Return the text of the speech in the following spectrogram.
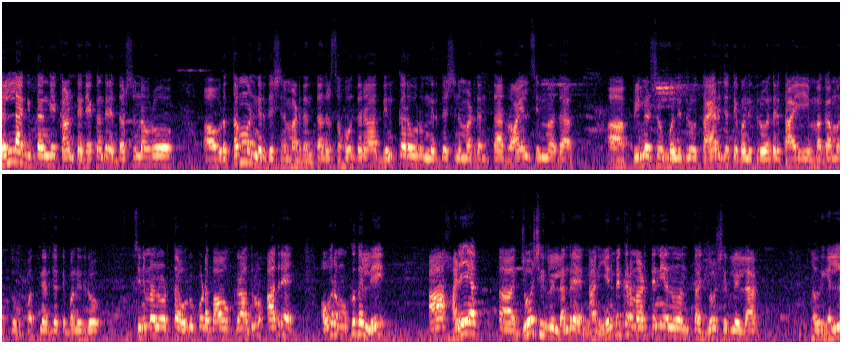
ಡಲ್ ಆಗಿದ್ದಂಗೆ ಕಾಣ್ತಾ ಇದೆ. ಯಾಕಂದ್ರೆ ದರ್ಶನ್ ಅವರು ಅವರು ತಮ್ಮ ನಿರ್ದೇಶನ ಮಾಡಿದಂಥ ಅಂದ್ರೆ ಸಹೋದರ ದಿನಕರ್ ಅವರು ನಿರ್ದೇಶನ ಮಾಡಿದಂಥ ರಾಯಲ್ ಸಿನಿಮಾದ ಪ್ರೀಮಿಯರ್ ಶೋಗೆ ಬಂದಿದ್ರು, ತಾಯರ ಜೊತೆ ಬಂದಿದ್ರು, ಅಂದ್ರೆ ತಾಯಿ, ಮಗ ಮತ್ತು ಪತ್ನಿಯರ ಜೊತೆ ಬಂದಿದ್ರು. ಸಿನಿಮಾ ನೋಡ್ತಾ ಅವರು ಕೂಡ ಭಾವುಕರಾದರು. ಆದರೆ ಅವರ ಮುಖದಲ್ಲಿ ಆ ಹಳೆಯ ಜೋಶ್ ಇರಲಿಲ್ಲ. ಅಂದ್ರೆ ನಾನು ಏನ್ ಬೇಕಾದ್ರೆ ಮಾಡ್ತೇನೆ ಅನ್ನುವಂಥ ಜೋಶ್ ಇರಲಿಲ್ಲ. ಅವ್ರಿಗೆಲ್ಲ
